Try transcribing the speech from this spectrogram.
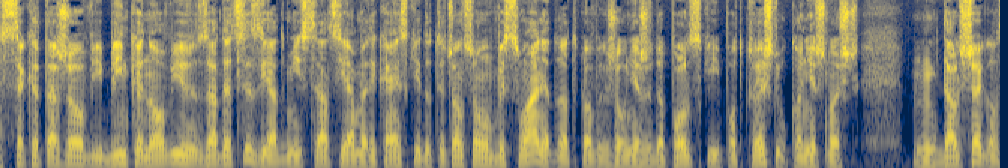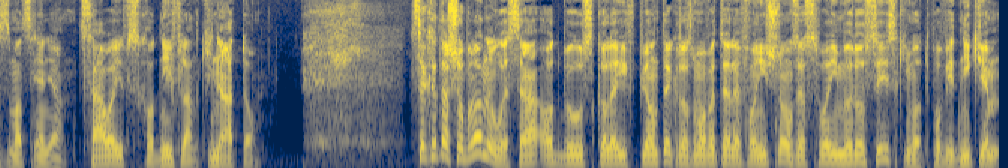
sekretarzowi Blinkenowi za decyzję administracji amerykańskiej dotyczącą wysłania dodatkowych żołnierzy do Polski i podkreślił konieczność dalszego wzmacniania całej wschodniej flanki NATO. Sekretarz obrony USA odbył z kolei w piątek rozmowę telefoniczną ze swoim rosyjskim odpowiednikiem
